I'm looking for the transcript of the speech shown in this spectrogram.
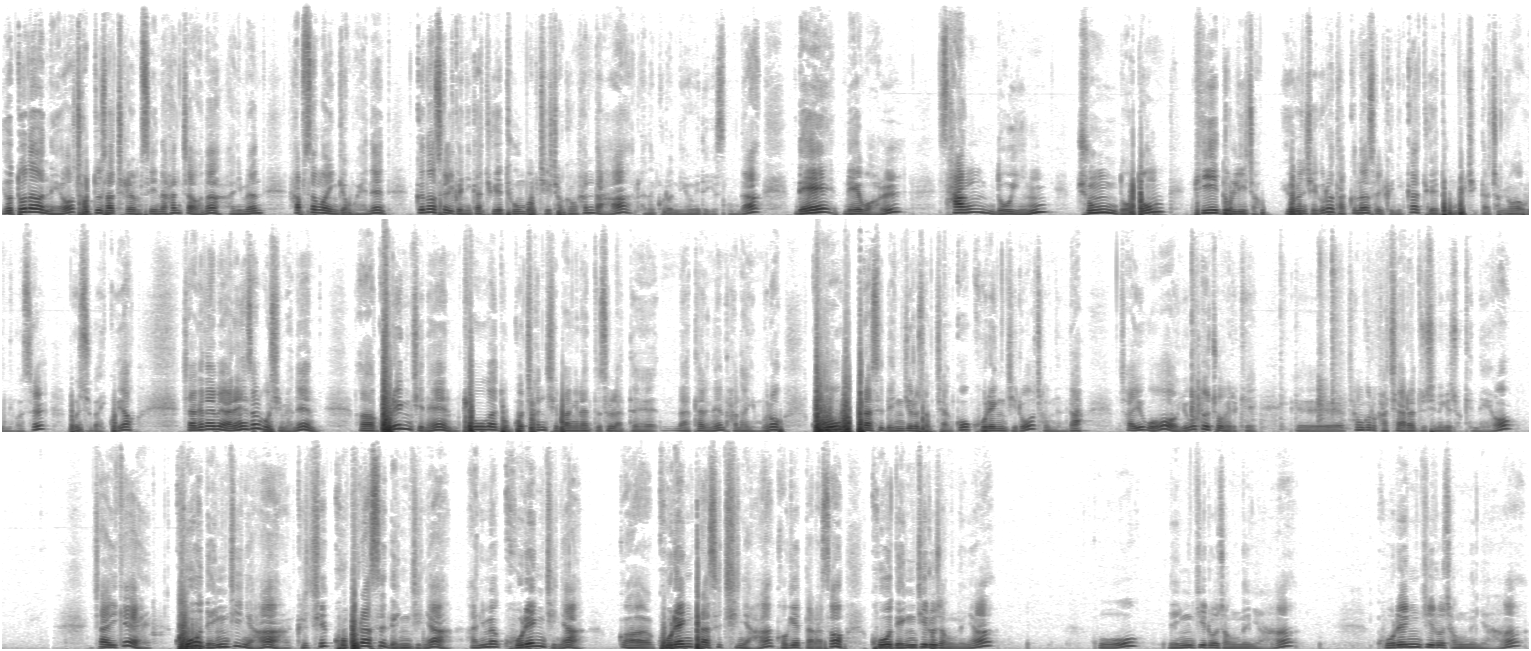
이것도 나왔네요. 접두사처럼 쓰이는 한자어나 아니면 합성어인 경우에는 끊어서 읽으니까 뒤에 두음 법칙 적용한다라는 그런 내용이 되겠습니다. 내, 내월, 상, 노인, 중, 노동, 비논리적 이런 식으로 다 끊어서 읽으니까 뒤에 두음 법칙 다 적용하고 있는 것을 볼 수가 있고요. 자, 그 다음에 아래 해설 보시면은 어, 고랭지는 표가 높고 찬 지방이라는 뜻을 나타, 내는 단어이므로 고 플러스 냉지로 적지 않고 고랭지로 적는다. 자, 이거 이것도 좀 이렇게 그 참고로 같이 알아두시는 게 좋겠네요. 자, 이게 고 냉지냐, 그렇지? 고 플러스 냉지냐, 아니면 고랭지냐, 어, 고랭 플러스 치냐, 거기에 따라서 고냉지로 적느냐, 고냉지로 적느냐, 고랭지로 적느냐,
